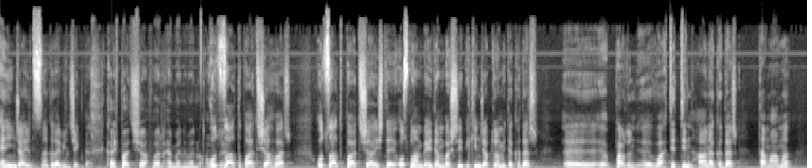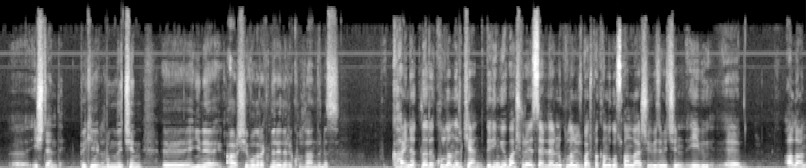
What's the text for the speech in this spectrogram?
en ince ayrıntısına kadar bilecekler. Kaç padişah var hemen hemen orada? 36 padişah var. 36 padişah işte Osman Bey'den başlayıp 2. Abdülhamit'e kadar e, pardon e, Vahdettin Han'a kadar tamamı e, işlendi. Peki burada. bunun için e, yine arşiv olarak nereleri kullandınız? kaynakları kullanırken dediğim gibi başvuru eserlerini kullanıyoruz. Başbakanlık Osmanlı Arşivi bizim için iyi bir e, alan.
